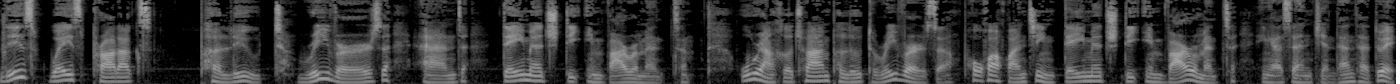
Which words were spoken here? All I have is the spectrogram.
these waste products pollute rivers and damage the environment. 污染河川 pollute rivers 破坏环境 damage the environment 应该是很简单才对，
